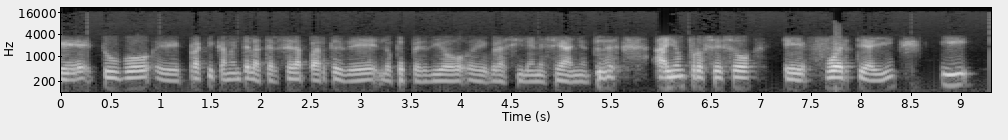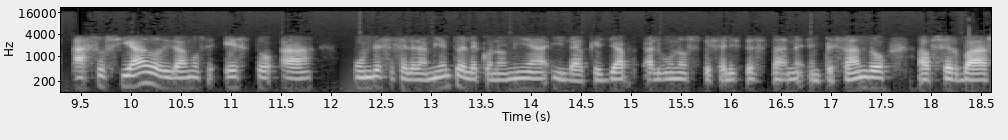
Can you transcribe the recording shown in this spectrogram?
que tuvo eh, prácticamente la tercera parte de lo que perdió eh, Brasil en ese año. Entonces, hay un proceso eh, fuerte ahí y asociado, digamos, esto a un desaceleramiento de la economía y lo que ya algunos especialistas están empezando a observar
